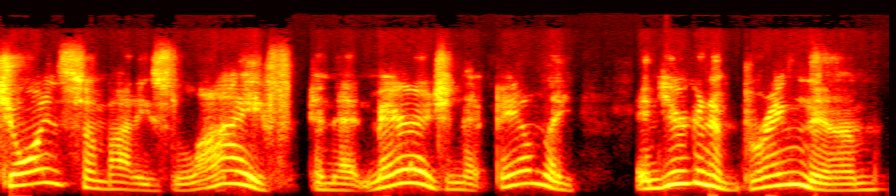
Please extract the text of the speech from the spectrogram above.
join somebody's life and that marriage and that family, and you're going to bring them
